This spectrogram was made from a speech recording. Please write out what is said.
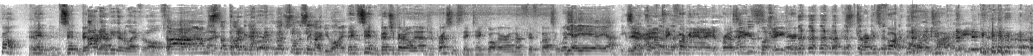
Well, Yeah, they'd maybe. sit and bitch I don't about envy their life at all. Fuck Ah. I'm just I'm talking. I'm not, I'm not saying I do either. They'd sit and bitch about all the antidepressants they take while they're on their fifth glass of whiskey. Yeah, yeah, yeah, yeah. Like, Exactly. I don't take fucking antidepressants. Yeah, you pussy. I'm just drunk as fuck all the time.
